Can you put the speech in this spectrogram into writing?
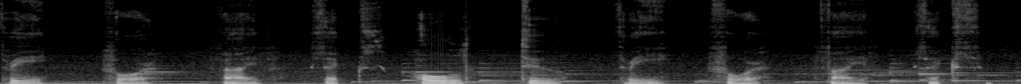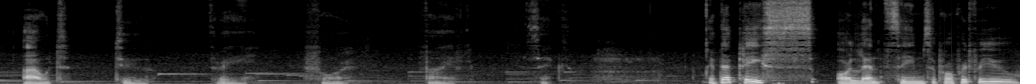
three, four, five, six, hold, two, three, four, five, six. Out, two, three, four, five, six. If that pace or length seems appropriate for you,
